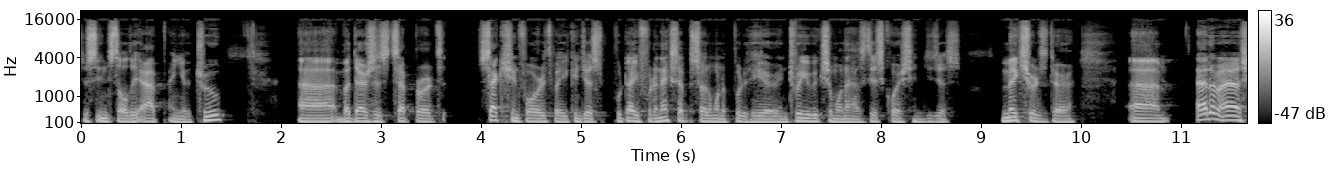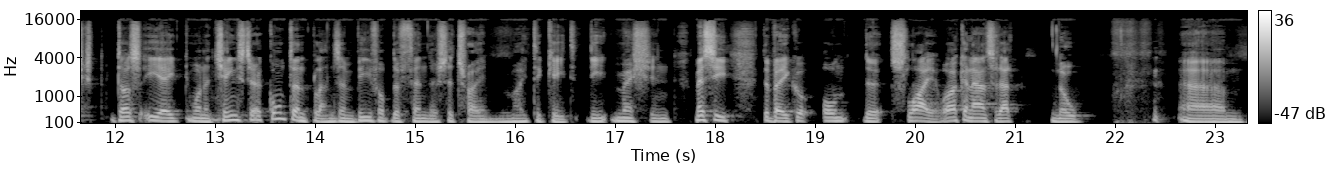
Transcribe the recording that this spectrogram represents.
just install the app, and you're through. Uh, but there's a separate section for it where you can just put, hey, for the next episode, I want to put it here. In three weeks, I want to ask this question. You just make sure it's there. Um, Adam asked, does EA want to change their content plans and beef up defenders to try and mitigate the Messi, Messi debate on the sly? Well, I can answer that. No. um,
